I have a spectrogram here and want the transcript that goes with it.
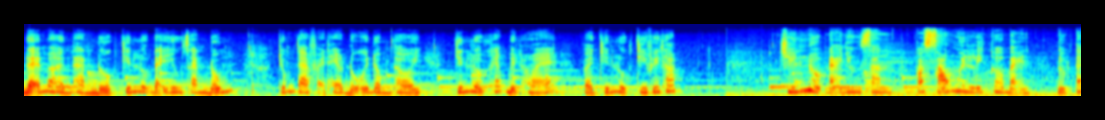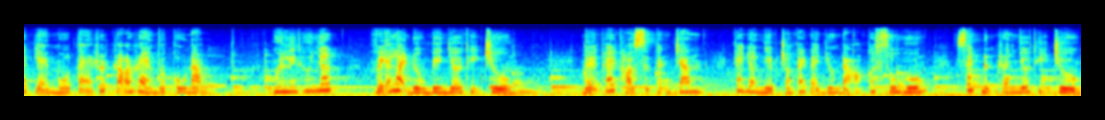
Để mà hình thành được chiến lược đại dương xanh đúng chúng ta phải theo đuổi đồng thời chiến lược khác biệt hóa và chiến lược chi phí thấp chiến lược đại dương xanh có 6 nguyên lý cơ bản được tác giả mô tả rất rõ ràng và cô đọng. Nguyên lý thứ nhất, vẽ lại đường biên giới thị trường. Để thoát khỏi sự cạnh tranh, các doanh nghiệp trong các đại dương đỏ có xu hướng xác định ranh giới thị trường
